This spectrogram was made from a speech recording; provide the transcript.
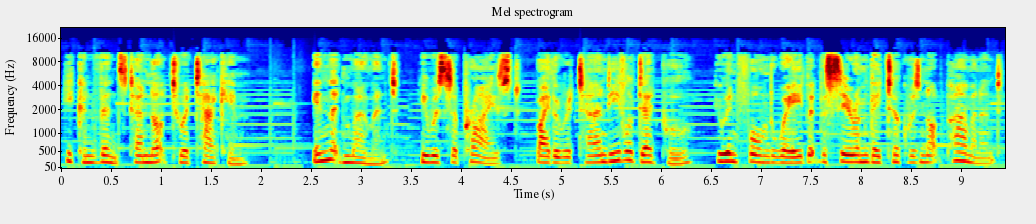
He convinced her not to attack him. In that moment, he was surprised by the returned evil Deadpool, who informed Wade that the serum they took was not permanent,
